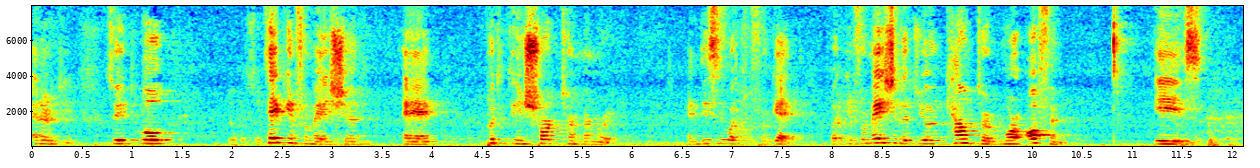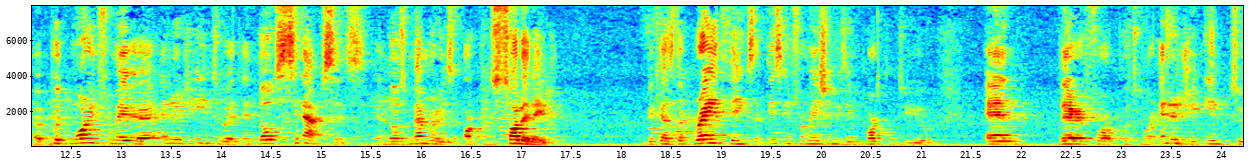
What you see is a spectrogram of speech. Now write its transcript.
energy. So it will take information and put it in short-term memory. And this is what you forget. But information that you encounter more often is uh, put more uh, energy into it, and those synapses and those memories are consolidated because the brain thinks that this information is important to you, and therefore puts more energy into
